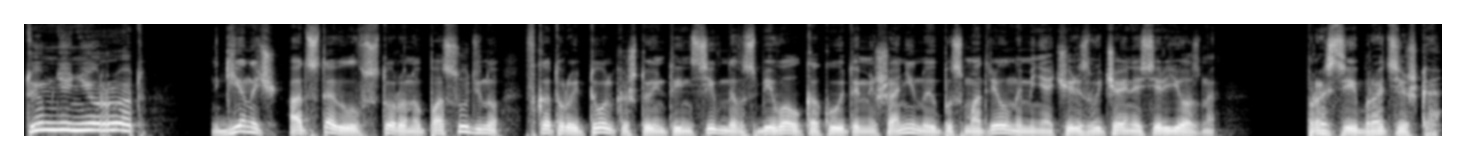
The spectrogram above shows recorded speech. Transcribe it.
ты мне не рад?» Геныч отставил в сторону посудину, в которой только что интенсивно взбивал какую-то мешанину и посмотрел на меня чрезвычайно серьезно. «Прости, братишка,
